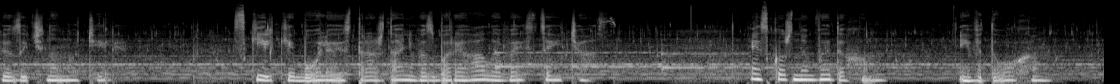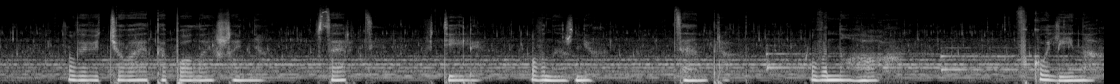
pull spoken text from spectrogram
фізичному тілі, скільки болю і страждань ви зберігали весь цей час. І з кожним видохом і вдохом ви відчуваєте полишення в серці, в тілі, в нижніх центрах, в ногах, в колінах.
